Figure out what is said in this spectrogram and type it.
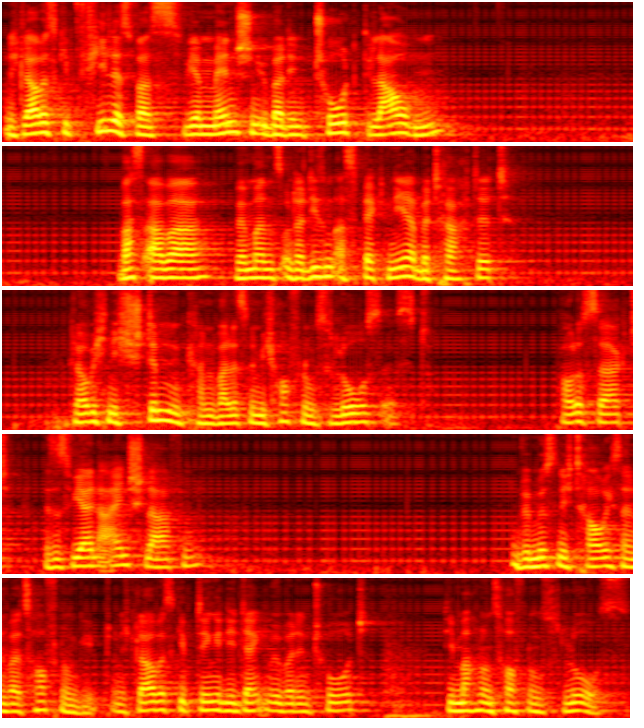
Und ich glaube, es gibt vieles, was wir Menschen über den Tod glauben, was aber, wenn man es unter diesem Aspekt näher betrachtet, glaube ich, nicht stimmen kann, weil es nämlich hoffnungslos ist. Paulus sagt, es ist wie ein Einschlafen und wir müssen nicht traurig sein, weil es Hoffnung gibt. Und ich glaube, es gibt Dinge, die denken wir über den Tod, die machen uns hoffnungslos.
